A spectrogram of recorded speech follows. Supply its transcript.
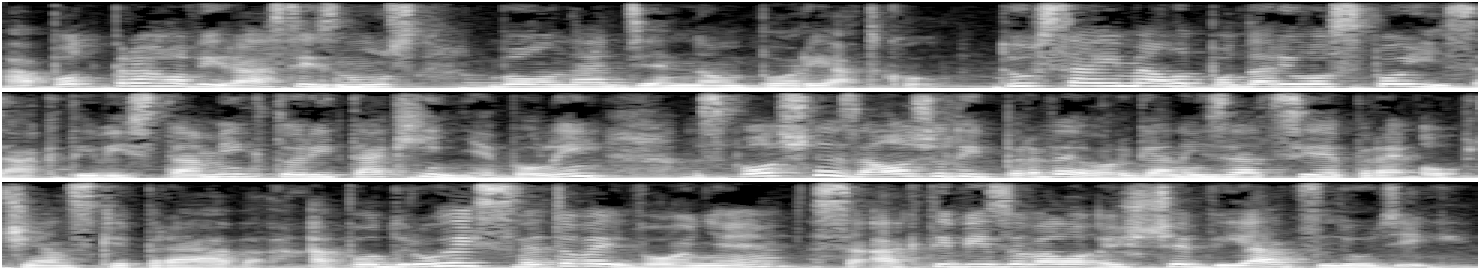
a podprahový rasizmus bol na dennom poriadku. Tu sa im ale podarilo spojiť s aktivistami, ktorí takí neboli a spoločne založili prvé organizácie pre občianske práva. A po druhej svetovej vojne sa aktivizovalo ešte viac ľudí.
